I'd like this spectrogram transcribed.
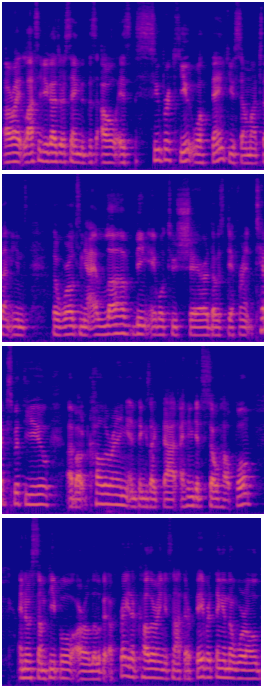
All right, lots of you guys are saying that this owl is super cute. Well, thank you so much. That means the world to me. I love being able to share those different tips with you about coloring and things like that. I think it's so helpful. I know some people are a little bit afraid of coloring. It's not their favorite thing in the world.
